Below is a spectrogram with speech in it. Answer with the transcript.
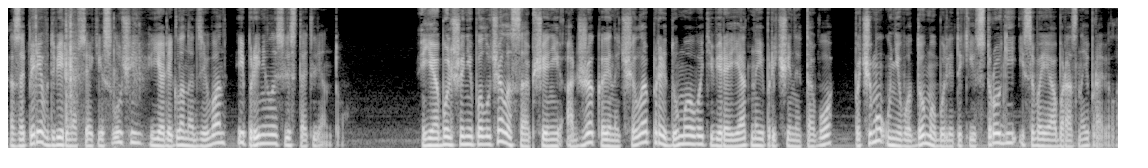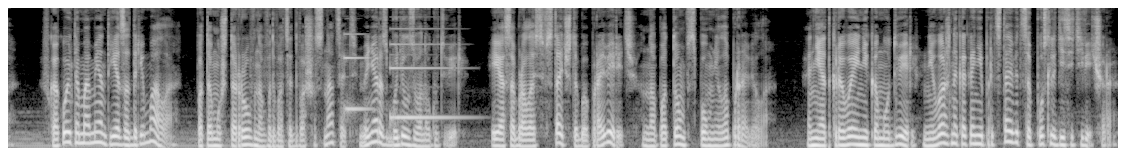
Заперев дверь на всякий случай, я легла на диван и принялась листать ленту. Я больше не получала сообщений от Джека и начала придумывать вероятные причины того, почему у него дома были такие строгие и своеобразные правила. В какой-то момент я задремала, потому что ровно в 22.16 меня разбудил звонок в дверь. Я собралась встать, чтобы проверить, но потом вспомнила правила. Не открывай никому дверь, неважно, как они представятся после десяти вечера.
